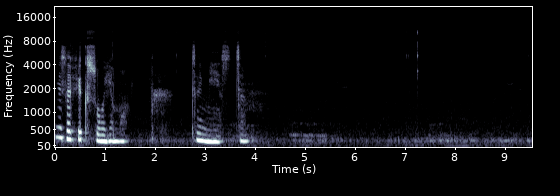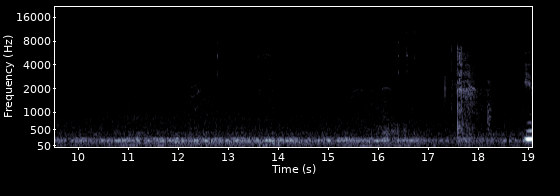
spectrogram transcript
і зафіксуємо це місце. І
